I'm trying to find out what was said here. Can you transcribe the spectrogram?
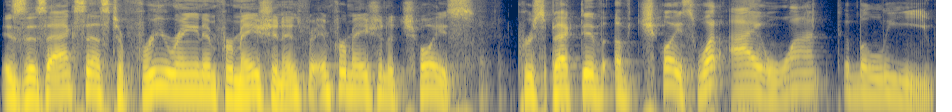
Is this access to free reign information, inf- information of choice, perspective of choice, what I want to believe.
